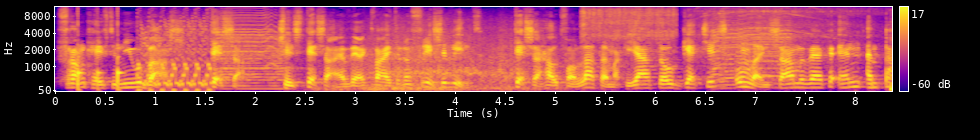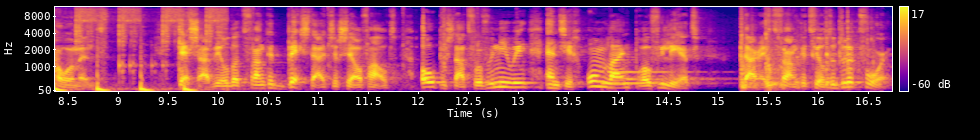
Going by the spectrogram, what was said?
Frank heeft een nieuwe baas, Tessa. Sinds Tessa er werkt waait er een frisse wind. Tessa houdt van latte macchiato, gadgets, online samenwerken en empowerment. Tessa wil dat Frank het beste uit zichzelf haalt, open staat voor vernieuwing en zich online profileert. Daar heeft Frank het veel te druk voor.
